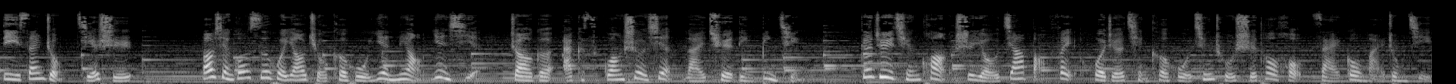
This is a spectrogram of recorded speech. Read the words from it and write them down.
第三种结石，保险公司会要求客户验尿、验血，照个 X 光射线来确定病情。根据情况是有加保费，或者请客户清除石头后再购买重疾。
